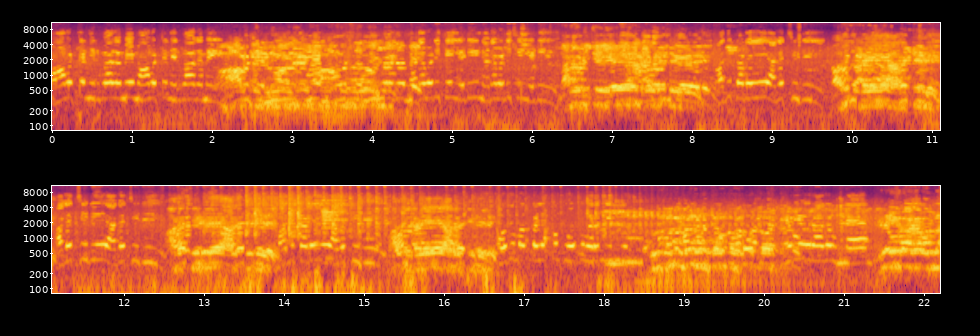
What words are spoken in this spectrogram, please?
மாவட்ட நிர்வாகமே மாவட்ட நிர்வாகமே. மாவட்ட நிர்வாகமே மாவட்ட நிர்வாகமே. நடவடிக்கை எடு மதுக்கடையை அகற்றிடு அதுக்கடையை அகற்றிடு. அகற்றிடு அகற்றிடு அகற்றிடு, அகற்றிடு. மதுக்கடையை அகற்றிடு அதுக்கடையை அகற்றிடு. பொதுமக்களுக்கும் போக்குவரத்திற்கும் இடையூறாக உள்ள இடையூறாக உள்ள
